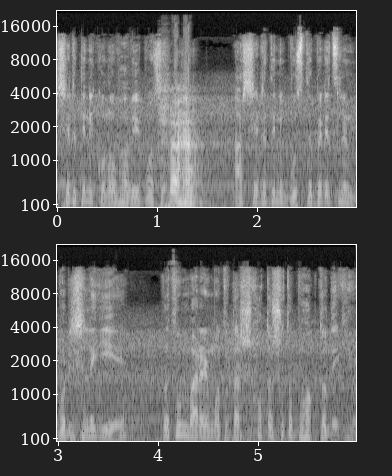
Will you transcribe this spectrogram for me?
সেটা তিনি কোনোভাবেই বোঝেন না। হ্যাঁ, আর সেটা তিনি বুঝতে পেরেছিলেন বরিশালে গিয়ে প্রথমবারের মতো তার শত শত ভক্ত দেখে।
